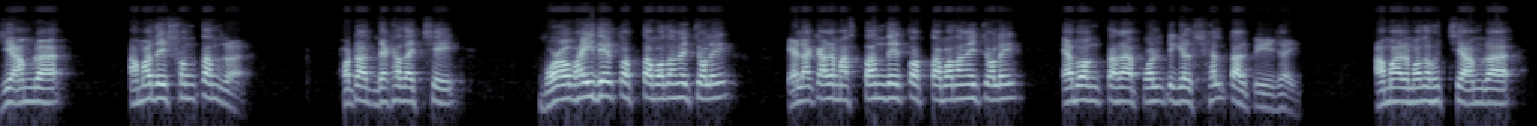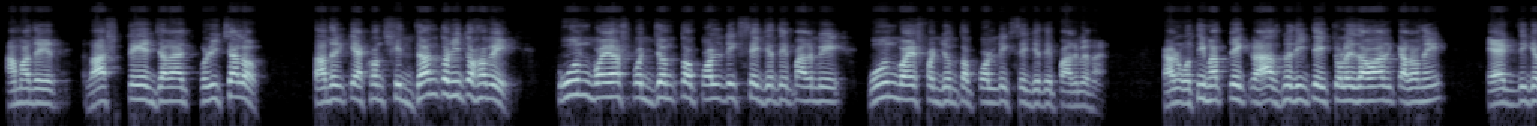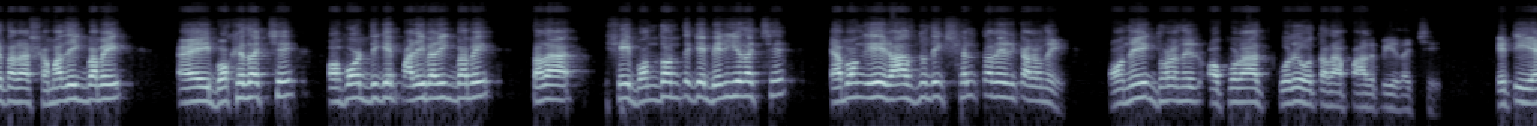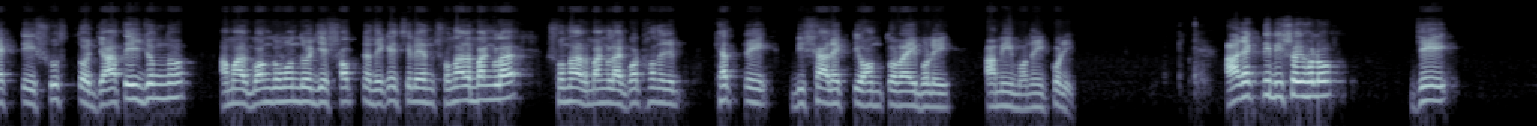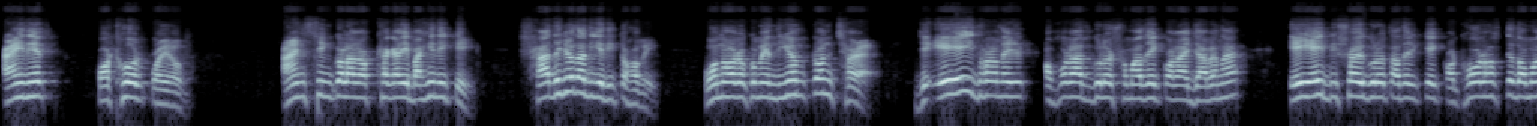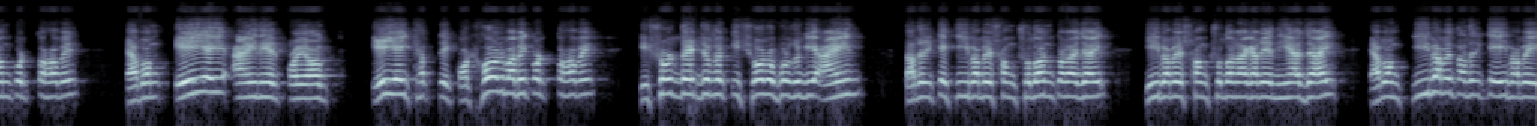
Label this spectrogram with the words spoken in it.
যে আমরা, আমাদের সন্তানরা হঠাৎ দেখা যাচ্ছে বড় ভাইদের তত্ত্বাবধানে চলে, এলাকার মাস্তানদের তত্ত্বাবধানে চলে এবং তারা পলিটিক্যাল শেল্টার পেয়ে যায়। আমার মনে হচ্ছে আমরা আমাদের রাষ্ট্রের যারা পরিচালক, তাদেরকে এখন সিদ্ধান্ত নিতে হবে কোন বয়স পর্যন্ত পলিটিক্সে যেতে পারবে, কোন বয়স পর্যন্ত পলিটিক্সে যেতে পারবে না। কারণ অতিমাত্রিক রাজনীতিতে চলে যাওয়ার কারণে একদিকে তারা সামাজিকভাবে এই বখে যাচ্ছে, অপরদিকে পারিবারিকভাবে তারা সেই বন্ধন থেকে বেরিয়ে যাচ্ছে এবং এই রাজনৈতিক শেল্টারের কারণে অনেক ধরনের অপরাধ করেও তারা পার পেয়ে যাচ্ছে। এটি একটি সুস্থ জাতির জন্য। আমার বঙ্গবন্ধু যে স্বপ্ন দেখেছিলেন সোনার বাংলা সোনার বাংলা গঠনের ক্ষেত্রে বিশাল একটি অন্তরায় বলে আমি মনে করি। আরেকটি বিষয় হলো যে আইনের কঠোর প্রয়োগ আইন শৃঙ্খলা রক্ষাকারী বাহিনীকে স্বাধীনতা দিয়ে দিতে হবে। কোন রকমের নিয়ন্ত্রণ ছাড়া যে এই ধরনের অপরাধগুলো সমাজে করা যাবে না এই এই বিষয়গুলো তাদেরকে কঠোর হস্তে দমন করতে হবে এবং এই এই আইনের প্রয়োগ এই এই ক্ষেত্রে কঠোরভাবে করতে হবে। কিশোরদের জন্য কিশোর উপযোগী আইন তাদেরকে কীভাবে সংশোধন করা যায়, কীভাবে সংশোধনাগারে নেওয়া যায় এবং কীভাবে তাদেরকে এইভাবে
